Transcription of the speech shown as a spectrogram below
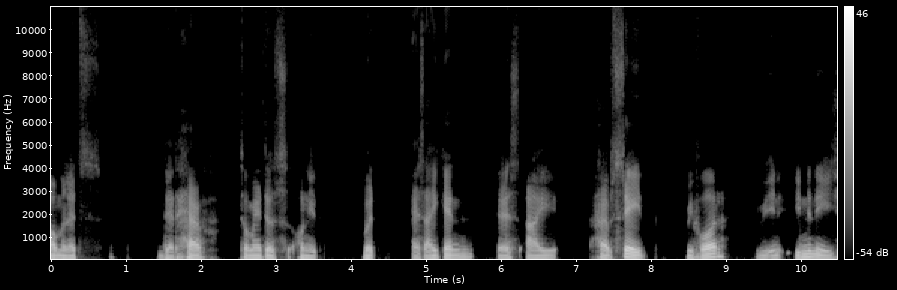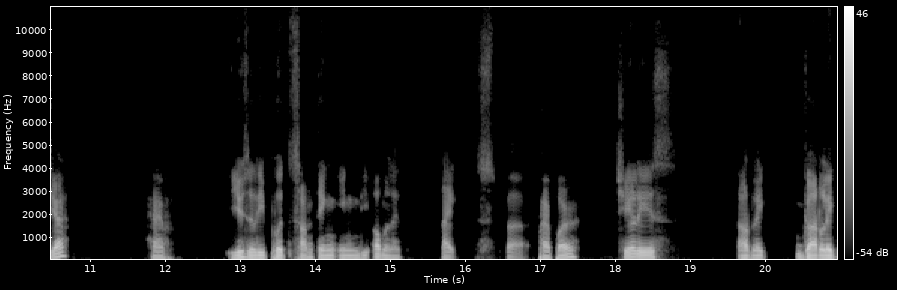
omelets that have tomatoes on it. But as I can, as I have said before, we in Indonesia have usually put something in the omelette like uh, pepper, chilies, or like garlic,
